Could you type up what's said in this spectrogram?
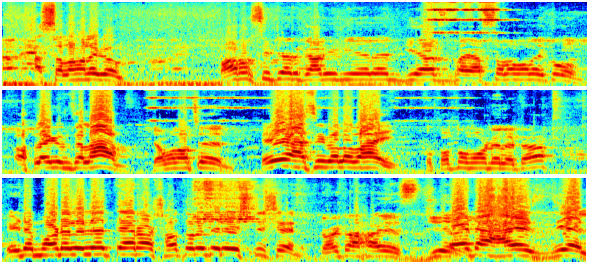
আসসালামু আলাইকুম। বারো সিটের গাড়ি নিয়ে এলেন গিয়াস ভাই আসসালামু আলাইকুম। ওয়ালাইকুম সালাম। কেমন আছেন? এই ভাই। তো কত মডেল এটা? এটা মডেল হলো তেরো সতেরোতে রেজিস্ট্রেশন টয়টা হাইয়েস্ট জি এটা হাইয়েস্ট জিএল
